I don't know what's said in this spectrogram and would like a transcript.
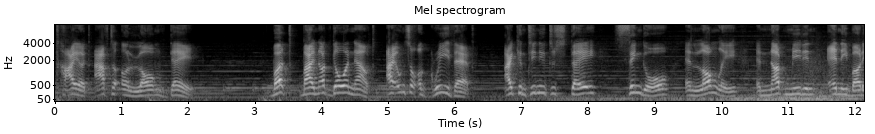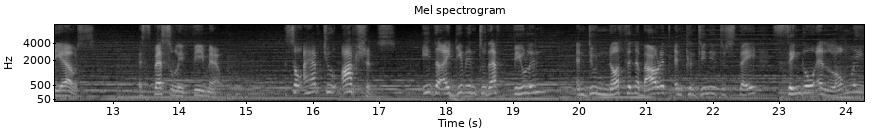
tired after a long day. But by not going out, I also agree that I continue to stay single and lonely and not meeting anybody else, especially female. So I have two options. Either I give in to that feeling and do nothing about it and continue to stay single and lonely,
